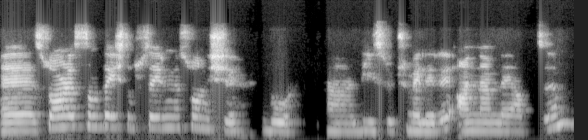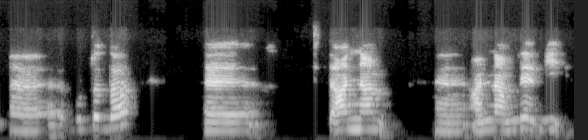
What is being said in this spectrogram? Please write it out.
Ee, sonrasında işte bu serinin son işi bu e, dil sürçmeleri annemle yaptığım. Ee, burada da e, işte annem e, annemle bir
